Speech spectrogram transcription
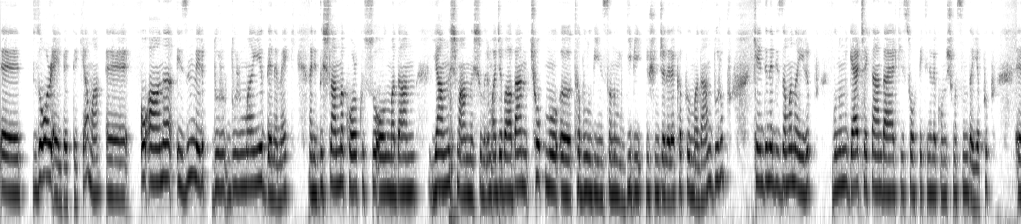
e, zor elbette ki ama e, o ana izin verip dur, durmayı denemek, hani dışlanma korkusu olmadan yanlış mı anlaşılırım, acaba ben çok mu e, tabulu bir insanım gibi düşüncelere kapılmadan durup kendine bir zaman ayırıp bunun gerçekten belki sohbetini ve konuşmasını da yapıp e,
